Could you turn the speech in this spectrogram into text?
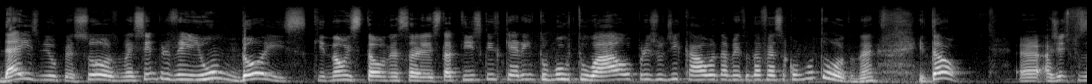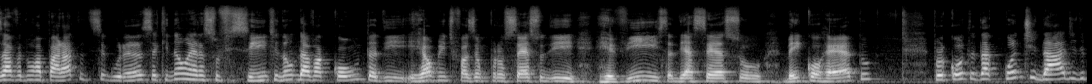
10 mil pessoas, mas sempre vem um, dois que não estão nessa estatística e querem tumultuar ou prejudicar o andamento da festa como um todo, né? Então, eh, a gente precisava de um aparato de segurança que não era suficiente, não dava conta de realmente fazer um processo de revista, de acesso bem correto, por conta da quantidade de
